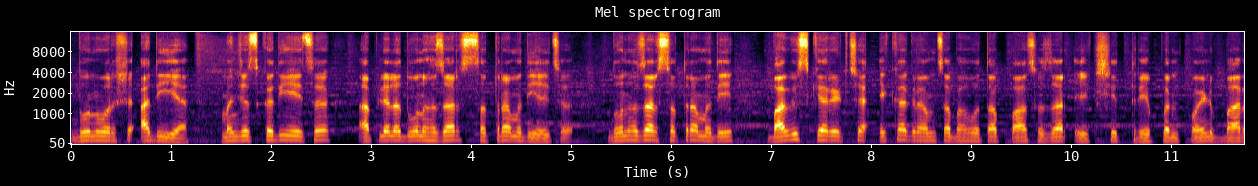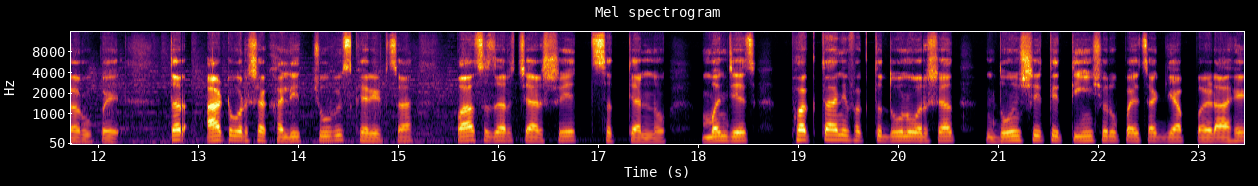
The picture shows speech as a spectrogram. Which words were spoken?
दोन वर्ष आधी या. म्हणजेच कधी यायचं? आपल्याला दोन हजार सतरामध्ये यायचं. दोन हजार सतरामध्ये बावीस कॅरेटच्या एका ग्रामचा भाव होता पाच हजार एकशे त्रेपन्न पॉईंट बारा रुपये. तर आठ वर्षाखाली चोवीस कॅरेटचा पाच हजार चारशे सत्त्याण्णव. म्हणजेच फक्त आणि फक्त दोन वर्षात दोनशे ते तीनशे रुपयाचा गॅप पडला आहे.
